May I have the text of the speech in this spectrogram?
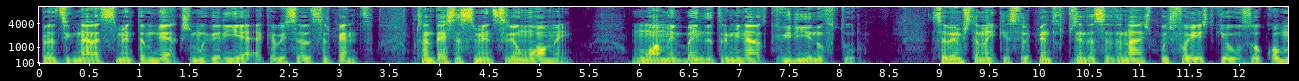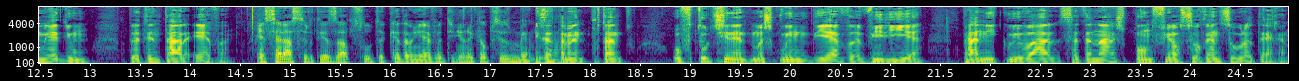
para designar a semente da mulher que esmagaria a cabeça da serpente. Portanto, esta semente seria um homem, um homem bem determinado que viria no futuro. Sabemos também que a serpente representa Satanás, pois foi este que a usou como médium para tentar Eva. Essa era a certeza absoluta que Adão e Eva tinham naquele preciso momento. É? Exatamente. Não? Portanto, o futuro descendente masculino de Eva viria para aniquilar Satanás, pondo fim ao seu reino sobre a terra.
